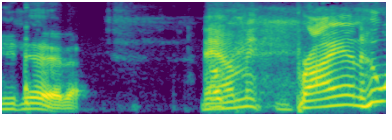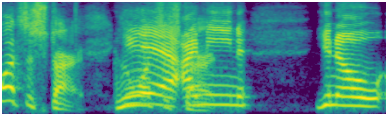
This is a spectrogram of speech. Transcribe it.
He did. Naomi, Brian, who wants to start? Who wants to yeah, I mean, you know,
